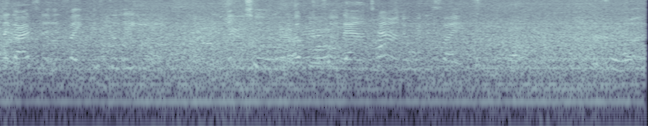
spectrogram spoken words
And the guy said it's like it's delayed until up until downtown, and we're just like, for what?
